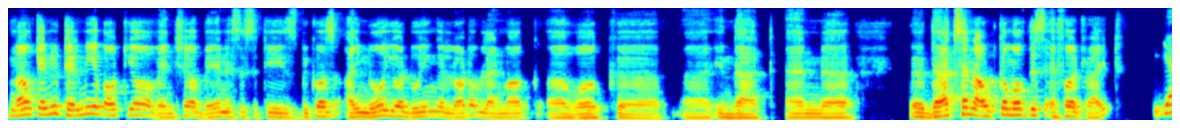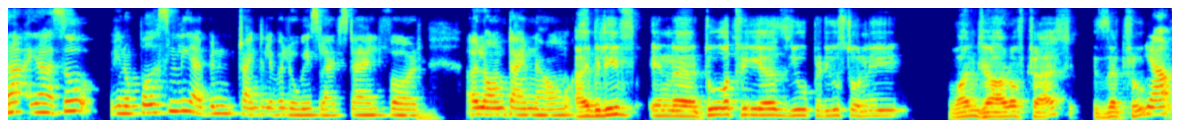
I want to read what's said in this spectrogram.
Now, can you tell me about your venture, Bare Necessities? Because I know you are doing a lot of landmark uh, work uh, uh, in that, and uh, uh, that's an outcome of this effort, right? Yeah, yeah. So, you know, personally, I've been trying to live a low waste lifestyle for Mm. a long time now. I believe in uh, two or three years you produced only one jar of trash. Is that true? Yeah,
